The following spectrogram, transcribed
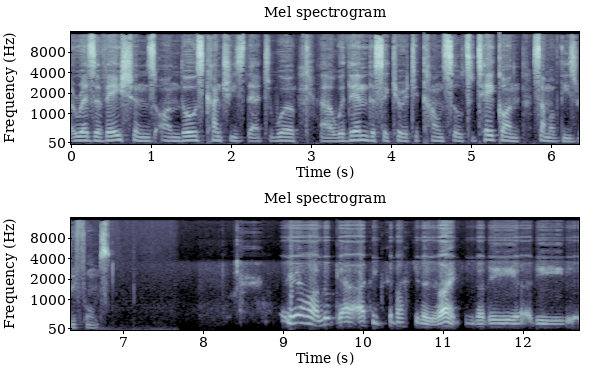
reservations on those countries that were within the Security Council to take on some of these reforms. Yeah, look, I think Sebastian is right. You know, the the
